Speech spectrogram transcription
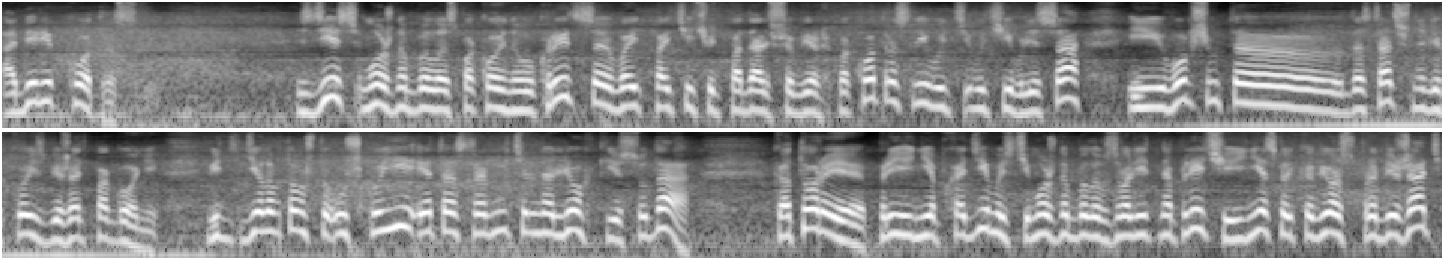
а берег Котросли. Здесь можно было спокойно укрыться, пойти чуть подальше вверх по отрасли, уйти, в леса и, в общем-то, достаточно легко избежать погони. Ведь дело в том, что ушкуи – это сравнительно легкие суда, которые при необходимости можно было взвалить на плечи и несколько верст пробежать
